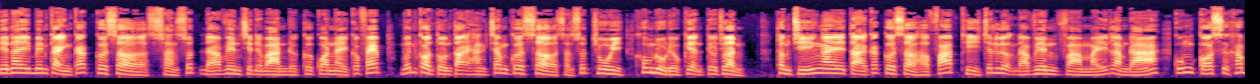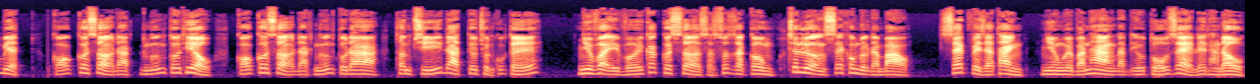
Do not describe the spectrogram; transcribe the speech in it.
hiện nay bên cạnh các cơ sở sản xuất đá viên trên địa bàn được cơ quan này cấp phép, vẫn còn tồn tại hàng trăm cơ sở sản xuất chui không đủ điều kiện tiêu chuẩn. Thậm chí ngay tại các cơ sở hợp pháp thì chất lượng đá viên và máy làm đá cũng có sự khác biệt. Có cơ sở đạt ngưỡng tối thiểu, có cơ sở đạt ngưỡng tối đa, thậm chí đạt tiêu chuẩn quốc tế. Như vậy với các cơ sở sản xuất gia công, chất lượng sẽ không được đảm bảo. Xét về giá thành, nhiều người bán hàng đặt yếu tố rẻ lên hàng đầu,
